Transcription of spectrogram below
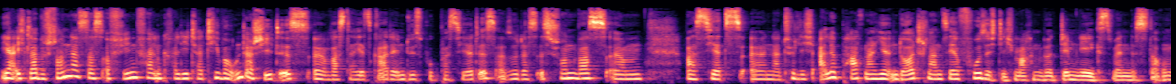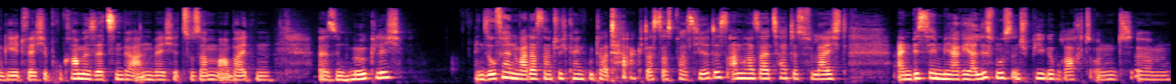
Ja, ich glaube schon, dass das auf jeden Fall ein qualitativer Unterschied ist, äh, was da jetzt gerade in Duisburg passiert ist. Also das ist schon was, ähm, was jetzt äh, natürlich alle Partner hier in Deutschland sehr vorsichtig machen wird demnächst, wenn es darum geht, welche Programme setzen wir an, welche Zusammenarbeiten äh, sind möglich. Insofern war das natürlich kein guter Tag, dass das passiert ist. Andererseits hat es vielleicht ein bisschen mehr Realismus ins Spiel gebracht und ähm,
